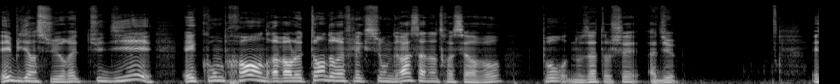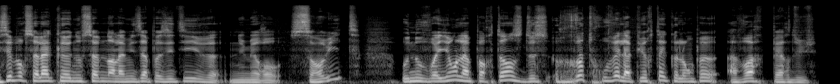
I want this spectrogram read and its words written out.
Et bien sûr, étudier et comprendre, avoir le temps de réflexion grâce à notre cerveau pour nous attacher à Dieu. Et c'est pour cela que nous sommes dans la mise à positive numéro 108, où nous voyons l'importance de retrouver la pureté que l'on peut avoir perdue.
